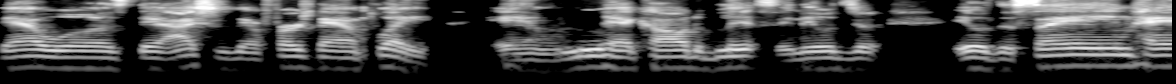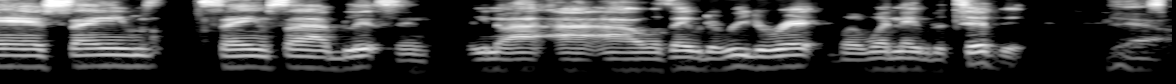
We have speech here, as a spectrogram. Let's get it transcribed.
that was their actually their first down play and Lou had called the blitz, and it was just it was the same hash, same same side blitzing. You know, I, I, I was able to redirect, but wasn't able to tip it. Yeah. So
